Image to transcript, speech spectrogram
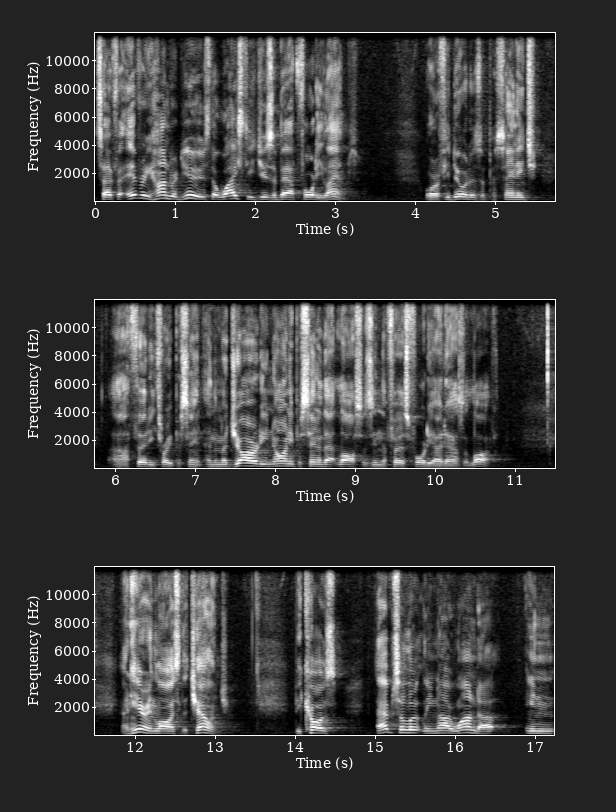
So for every 100 ewes, the wastage is about 40 lambs. Or if you do it as a percentage, 33%. Uh, and the majority, 90% of that loss is in the first 48 hours of life. And herein lies the challenge. Because absolutely no wonder in,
